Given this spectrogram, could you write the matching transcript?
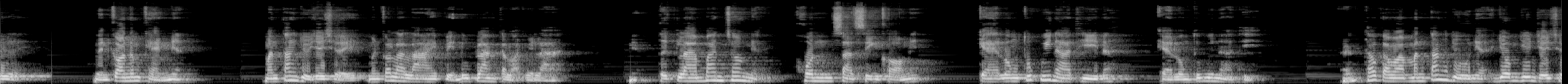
เรื่อยๆ เหมือนก้อนน้ำแข็งเนี่ย มันตั้งอยู่เฉยๆ มันก็ละลายเปลี่ยนรูปร่างตลอดเวลา เนี่ยตึกรามบ้านช่องเนี่ย คนสัตว์สิ่งของเนี่ย แก่ลงทุกวินาทีนะ แก่ลงทุกวินาทีเท่ากับว่ามันตั้งอยู่เนี่ยโยมยืนเฉ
